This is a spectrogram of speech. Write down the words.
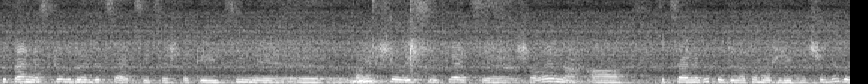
питання з приводу індексації. Все ж таки ціни збільшились, інфляція шалена, а соціальні виплати на тому ж рівні. Чи буде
